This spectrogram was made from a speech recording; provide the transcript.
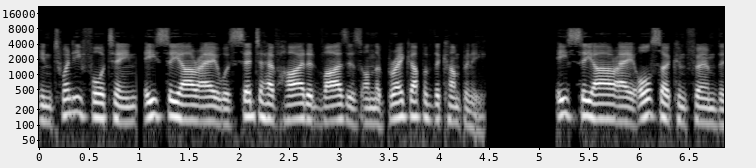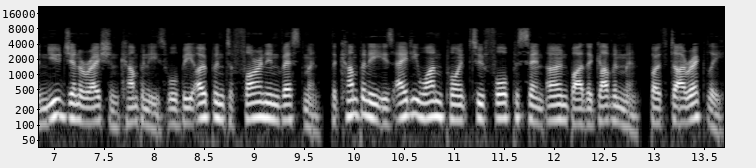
In 2014, ECRA was said to have hired advisors on the breakup of the company. ECRA also confirmed the new generation companies will be open to foreign investment. The company is 81.24% owned by the government, both directly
